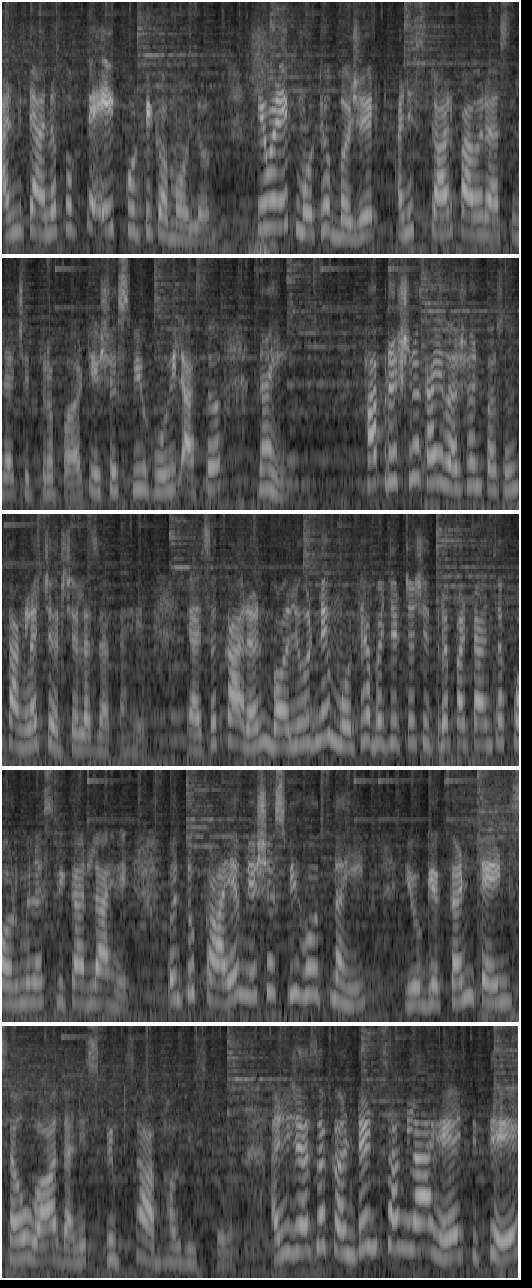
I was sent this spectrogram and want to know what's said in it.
आणि त्यानं फक्त एक कोटी कमवलं. केवळ एक मोठं बजेट आणि स्टार पॉवर असलेला चित्रपट यशस्वी होईल असं नाही. हा प्रश्न काही वर्षांपासून चांगल्या चर्चेला जात आहे. याचं कारण बॉलिवूडने मोठ्या बजेटच्या चित्रपटांचा फॉर्म्युला स्वीकारला आहे. पण तो कायम यशस्वी होत नाही. योग्य कंटेंट संवाद आणि स्क्रिप्टचा अभाव दिसतो. आणि ज्याचा कंटेंट चांगला आहे तिथे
